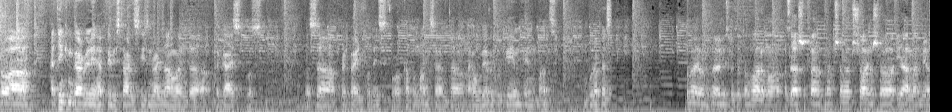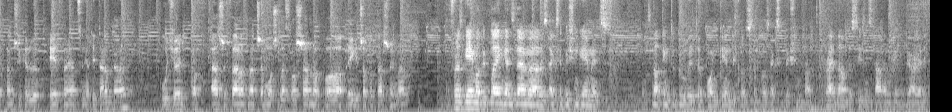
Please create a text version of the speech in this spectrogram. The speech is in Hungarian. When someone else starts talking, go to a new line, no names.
I think we are really happy we started the season right now, and uh, the guys was was uh, prepared for this for a couple months, and uh, I hope we have a good game in Mats, in Budapest.
Nagyon, nagyon izgatottan várom az első felnőtt meccsemet. Sajnos a járvány miatt nem sikerült hétfőn játszani a Titánok ellen. Úgyhogy az első felnőtt meccsem most lesz vasárnap a régi csapattársaimmal.
The first game what we play against them, uh, this exhibition game, it's it's nothing to do with the point game because that was exhibition. But right now the season started and we, we are ready.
